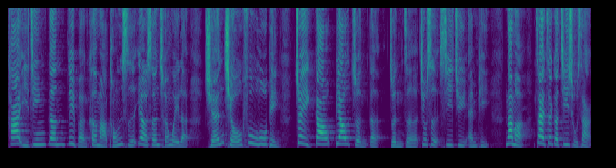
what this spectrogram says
它已经跟日本科马同时跃升成为了全球护肤品。最高标准的准则就是 CGMP。那么，在这个基础上，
